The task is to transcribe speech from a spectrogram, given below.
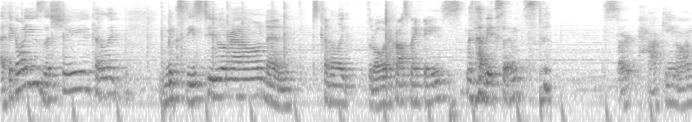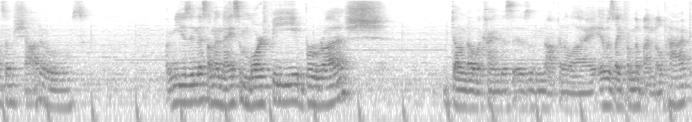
I think I want to use this shade, kind of like mix these two around and just kind of like throw it across my face, if that makes sense. Start packing on some shadows. I'm using this on a nice Morphe brush. Don't know what kind this is, I'm not gonna lie. It was like from the bundle pack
